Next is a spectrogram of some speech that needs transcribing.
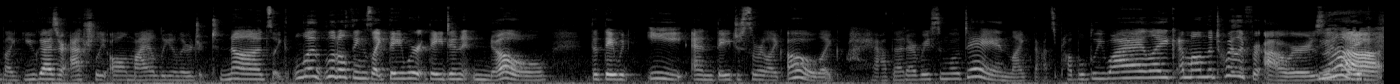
Like you guys are actually all mildly allergic to nuts. Like li- little things like they were they didn't know that they would eat and they just were like, "Oh, like I have that every single day and like that's probably why I like am on the toilet for hours." And, Yeah. like,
